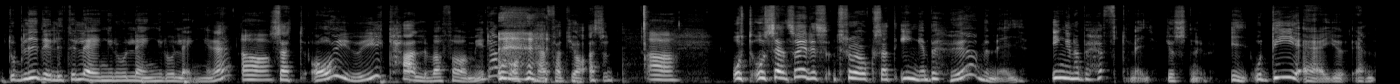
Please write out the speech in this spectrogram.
då blir det lite längre och längre och längre. Ja. Så att oj, då gick halva förmiddagen bort här för att jag... Alltså, Ja. och, och sen så är det, tror jag också att ingen behöver mig. Ingen har behövt mig just nu. I, och det är ju en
